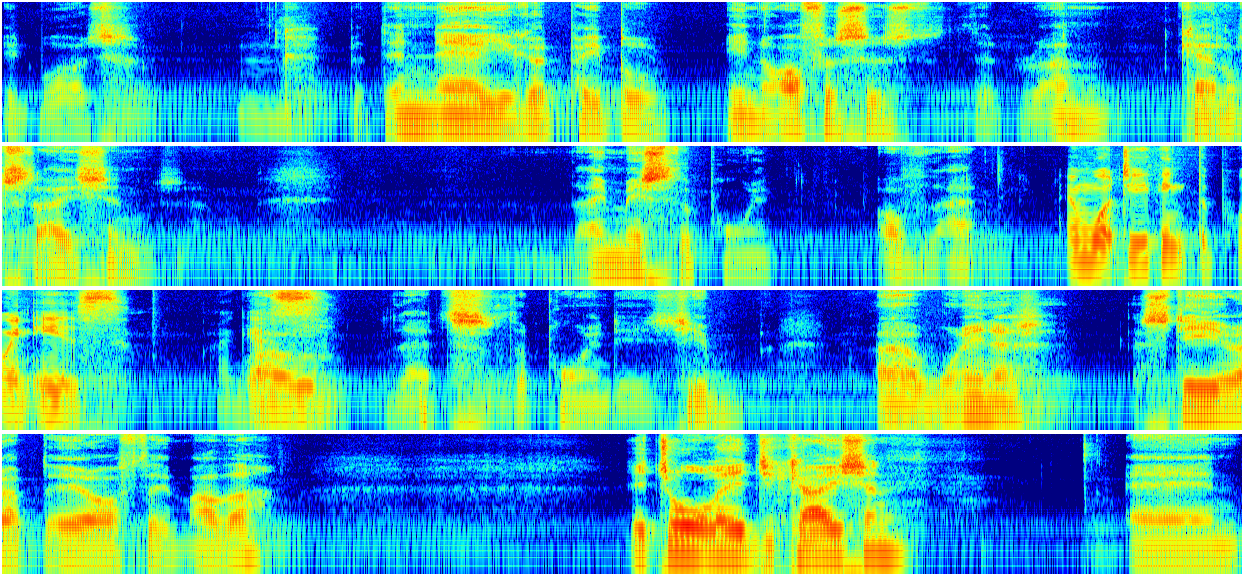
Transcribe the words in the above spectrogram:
It was. But then now you've got people in offices that run cattle stations. They miss the point of that. And what do you think the point is? I guess. Well, that's the point is you uh, wean a steer up there off their mother. It's all education and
